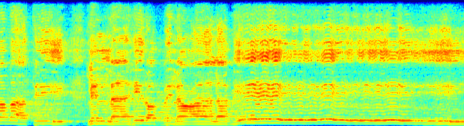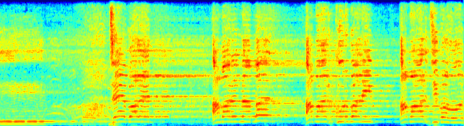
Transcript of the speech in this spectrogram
মামাতি লিল্লাহি রাব্বিল আলামিন। যে বলেন আমার নামাজ, আমার কুরবানি, আমার জীবন,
